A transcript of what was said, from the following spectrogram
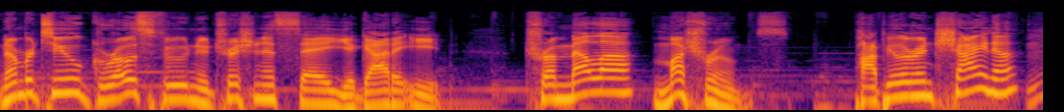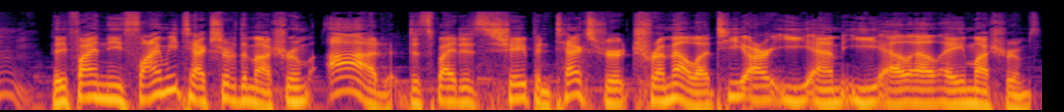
Number two, gross food nutritionists say you gotta eat. Tremella mushrooms. Popular in China, mm. they find the slimy texture of the mushroom odd despite its shape and texture. Tremella, T R E M E L L A mushrooms,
